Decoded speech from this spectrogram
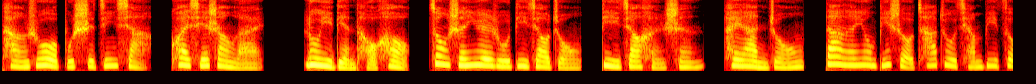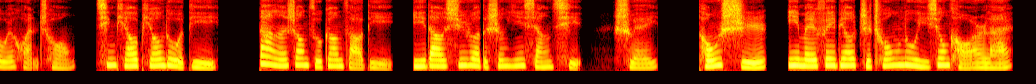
倘若不是惊吓，快些上来。陆毅点头后。纵身跃入地窖中，地窖很深，黑暗中，大恩用匕首插住墙壁作为缓冲，轻飘飘落地。大恩双足刚着地，一道虚弱的声音响起：“谁？”同时，一枚飞镖直冲陆毅胸口而来。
